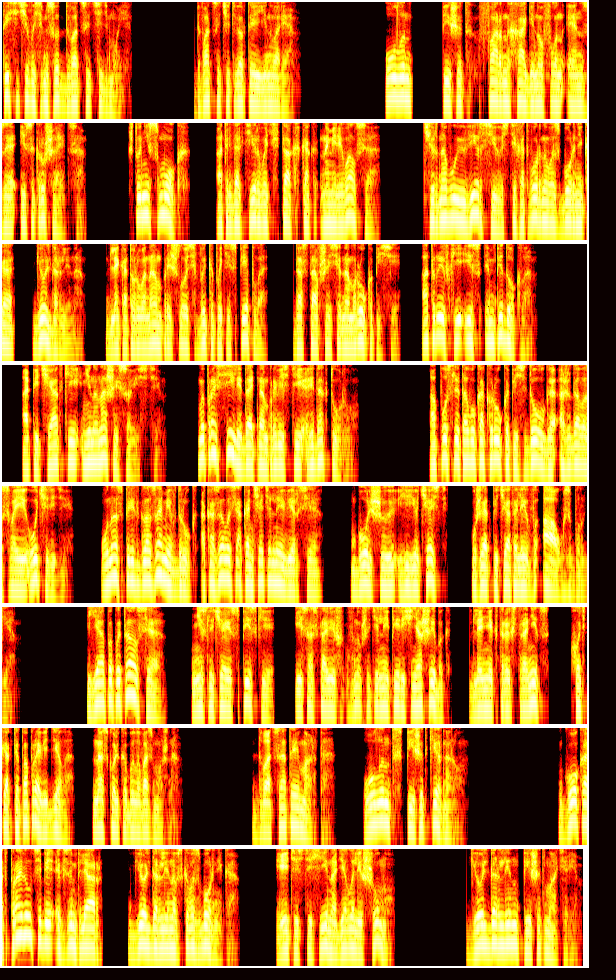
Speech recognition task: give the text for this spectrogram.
1827. 24 января. Улан пишет Фарнхагену фон Энзе и сокрушается, что не смог отредактировать так, как намеревался, черновую версию стихотворного сборника Гёльдерлина, для которого нам пришлось выкопать из пепла, доставшейся нам рукописи, отрывки из Эмпидокла. Опечатки не на нашей совести. Мы просили дать нам провести редактуру. А после того, как рукопись долго ожидала своей очереди, у нас перед глазами вдруг оказалась окончательная версия. Большую ее часть уже отпечатали в Аугсбурге. Я попытался, не сличая списки и составив внушительный перечень ошибок для некоторых страниц, хоть как-то поправить дело, насколько было возможно. 20 марта. Уланд пишет Кернеру. Гок отправил тебе экземпляр Гёльдерлиновского сборника. Эти стихи наделали шуму. Гёльдерлин пишет матери.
